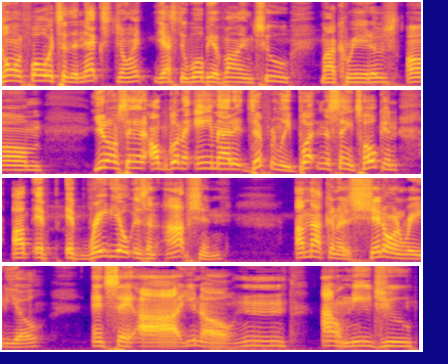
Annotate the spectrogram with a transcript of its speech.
going forward to the next joint. Yes, there will be a volume two. My creatives. Um. You know what I'm saying? I'm going to aim at it differently. But in the same token, um, if if radio is an option, I'm not going to shit on radio and say, ah, you know, mm, I don't need you.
